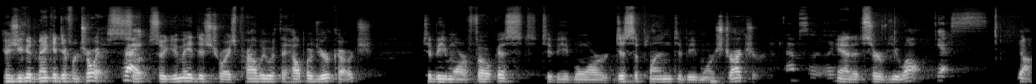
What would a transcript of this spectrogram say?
Because you could make a different choice. So, Right. so you made this choice probably with the help of your coach to be more focused, to be more disciplined, to be more structured, absolutely and it served you well. yes Yeah.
